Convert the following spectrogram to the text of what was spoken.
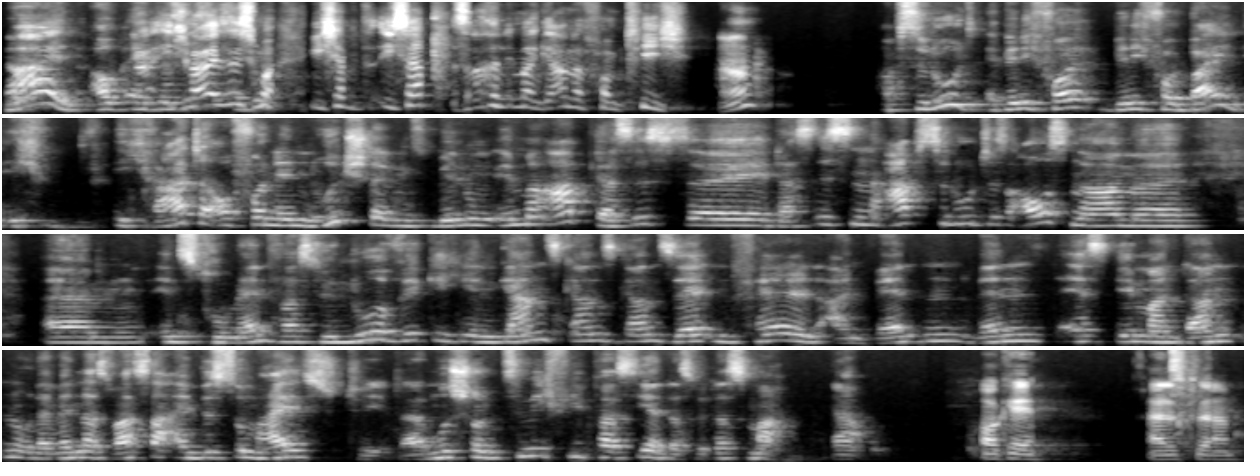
nein, auch, äh, ich weiß nicht mal, ich habe ich hab Sachen immer gerne vom Tisch. Ne? Absolut, bin ich voll, bin ich voll bei. Ich, ich rate auch von den Rückstellungsbildungen immer ab. Das ist, äh, das ist ein absolutes Ausnahmeinstrument, ähm, was wir nur wirklich in ganz, ganz, ganz seltenen Fällen anwenden, wenn es dem Mandanten oder wenn das Wasser ein bis zum Hals steht. Da muss schon ziemlich viel passieren, dass wir das machen. Ja. Okay, alles klar.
